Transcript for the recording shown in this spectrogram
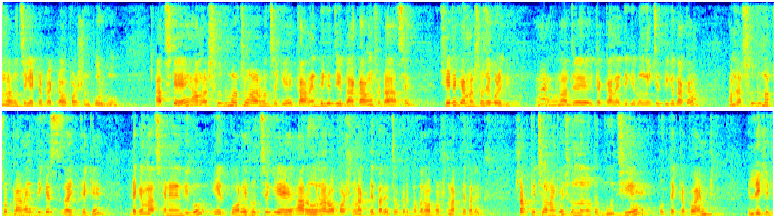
আমরা হচ্ছে গিয়ে একটা একটা অপারেশন করব। আজকে আমরা শুধুমাত্র ওনার হচ্ছে গিয়ে কানের দিকে যে বাঁকা অংশটা আছে, সেটাকে আমরা সোজা করে দিব। হ্যাঁ ওনার যে এটা কানের দিকে এবং নিচের দিকে বাঁকা, আমরা শুধুমাত্র কানের দিকে সাইড থেকে এটাকে মাঝখানে এনে দিব। এরপরে হচ্ছে গিয়ে আরও ওনার অপারেশন লাগতে পারে, চোখের পাতার অপারেশন লাগতে পারে। সব কিছু ওনাকে সুন্দর মতো বুঝিয়ে প্রত্যেকটা পয়েন্ট লিখিত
